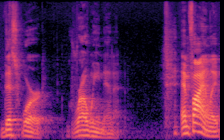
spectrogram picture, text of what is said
this word, growing in it. And finally,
